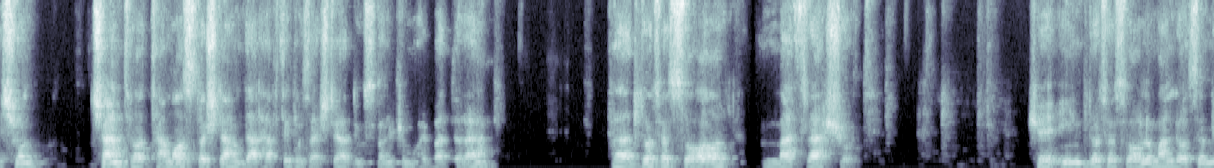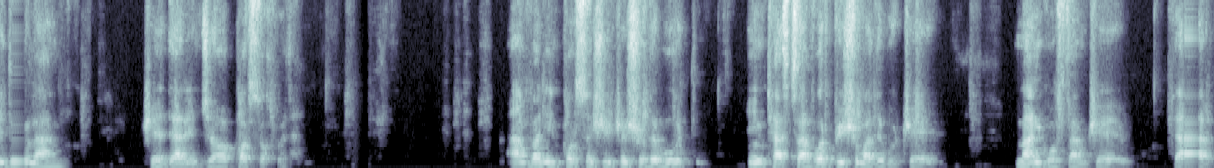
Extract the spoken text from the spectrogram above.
چون چند تا تماس داشتم در هفته گذشته از دوستانی که محبت دارم و دو تا سوال مطرح شد که این دو تا سوال من لازم می‌دونم که در اینجا پاسخ بدم اولین پرسشی که شده بود این تصور پیش اومده بود که من گفتم که در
